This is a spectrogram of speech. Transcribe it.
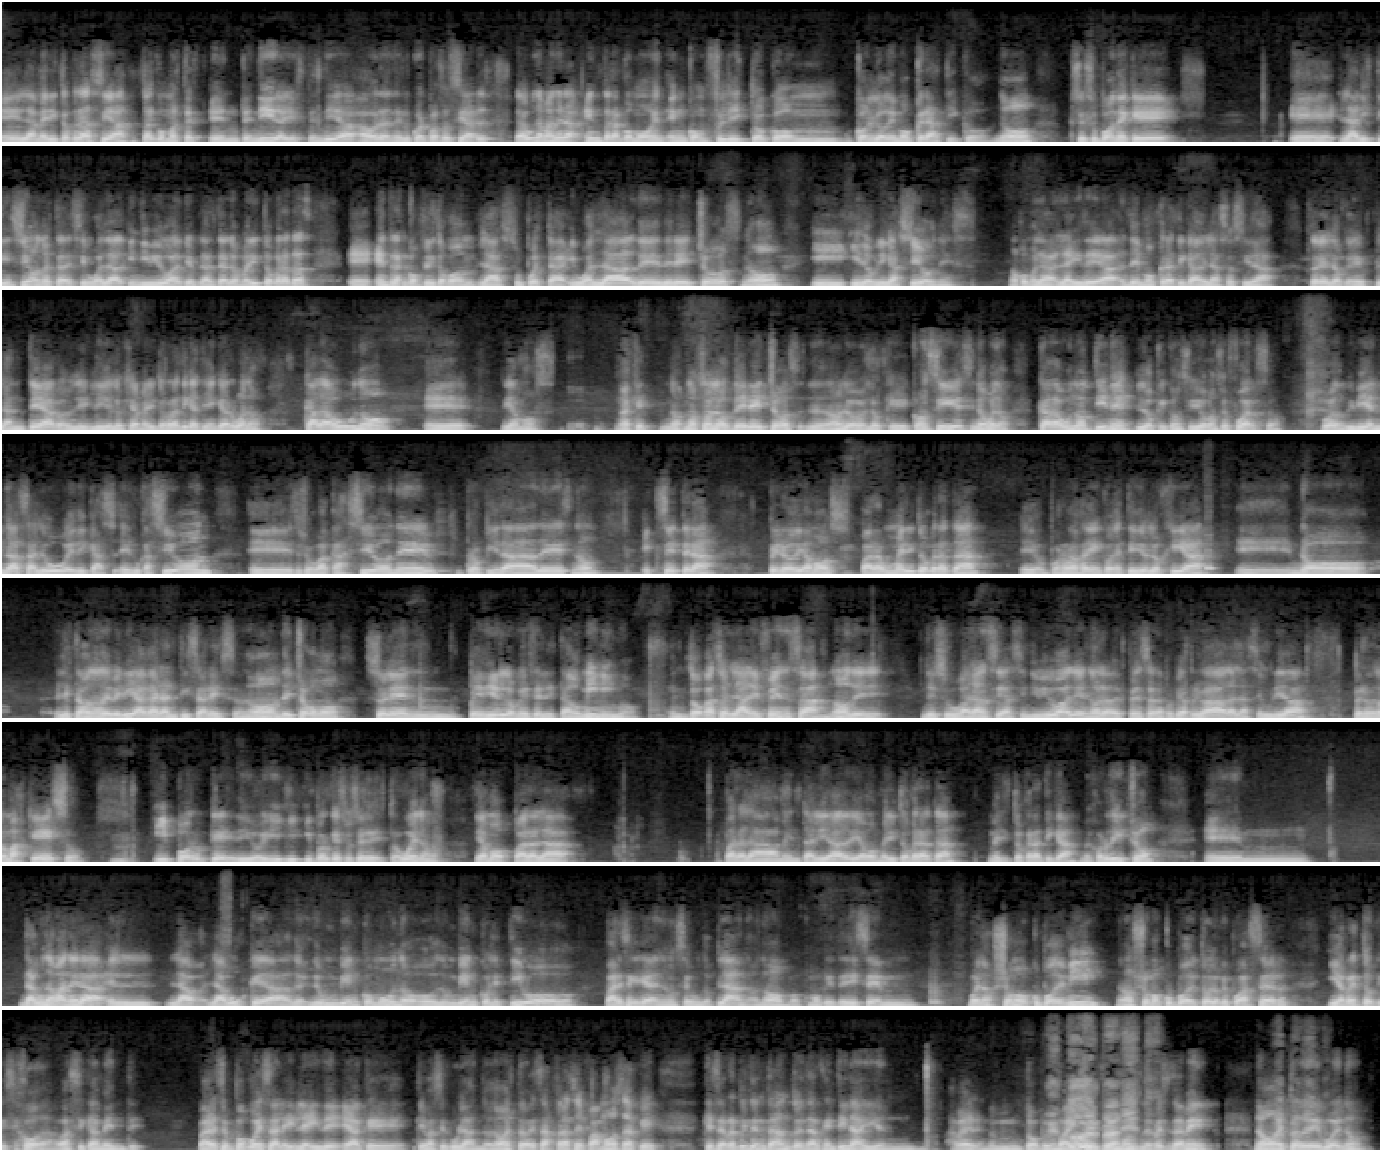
Eh, la meritocracia, tal como está entendida y extendida ahora en el cuerpo social, de alguna manera entra como en, conflicto con, con, lo democrático, ¿no? Se supone que eh, la distinción, esta desigualdad individual que plantean los meritócratas, eh, entra en conflicto con la supuesta igualdad de derechos ¿no? y, de obligaciones, ¿no? como la, idea democrática de la sociedad. Entonces, lo que plantea la, ideología meritocrática tiene que ver, bueno, cada uno, eh, digamos, no es que no, son los derechos ¿no? lo, lo, que consigue, sino bueno, cada uno tiene lo que consiguió con su esfuerzo. Bueno, vivienda, salud, educación, eh, vacaciones, propiedades, ¿no? Etcétera. Pero, digamos, para un meritócrata, eh, o por lo menos alguien con esta ideología, no, el Estado no debería garantizar eso, ¿no? De hecho, como suelen pedir lo que es el Estado mínimo. En todo caso, es la defensa, ¿no? De, sus ganancias individuales, ¿no? La defensa de la propiedad privada, la seguridad, pero no más que eso. ¿Y por qué? Digo, y por qué sucede esto? Bueno, digamos, para la, para la mentalidad, digamos, meritocrata, meritocrática, mejor dicho, em, de alguna manera la, búsqueda de, un bien común o, de un bien colectivo parece que queda en un segundo plano, ¿no? Como que te dicen, bueno, yo me ocupo de mí, ¿no? Yo me ocupo de todo lo que puedo hacer y el resto que se joda, básicamente. Parece un poco esa la, idea que, que, va circulando, ¿no? Esto, esas frases famosas que que se repiten tanto en Argentina y en, a ver, en todo país, todo el planeta. de países también. ¿No? Esto de, bueno,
